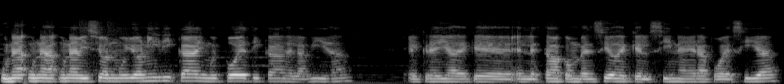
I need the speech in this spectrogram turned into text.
una, una, una visión muy onírica y muy poética de la vida. Él creía de que él estaba convencido de que el cine era poesía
